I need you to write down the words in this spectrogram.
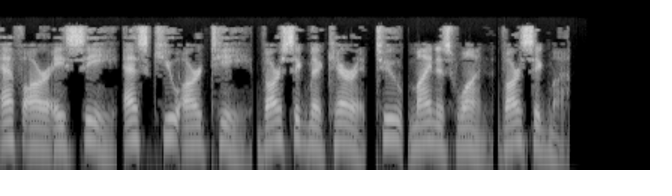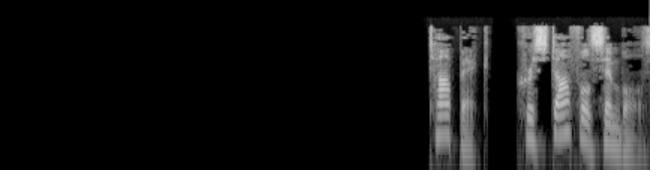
frac sqrt varsigma caret two minus one varsigma. Topic: Christoffel symbols.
